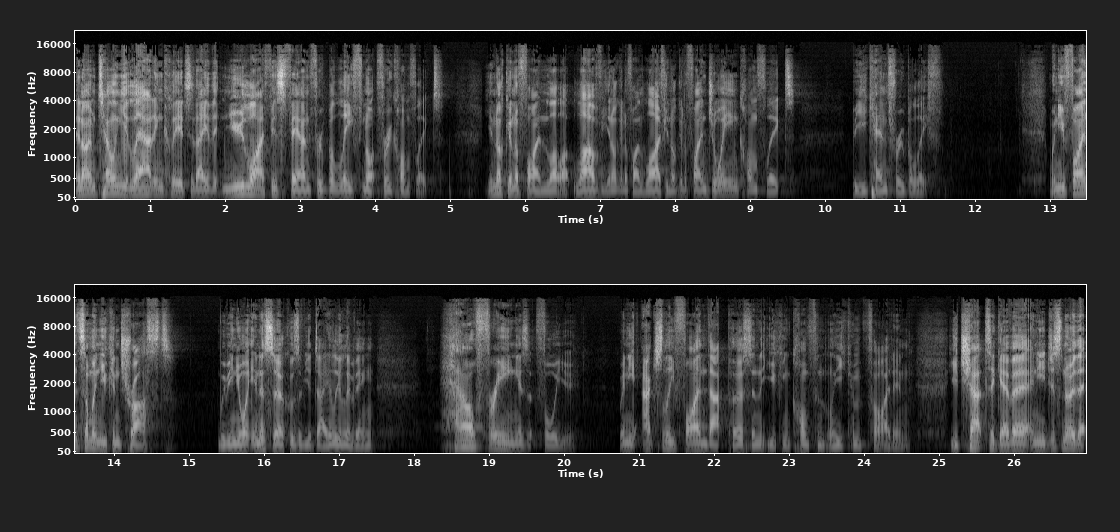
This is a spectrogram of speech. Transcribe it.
And I'm telling you loud and clear today that new life is found through belief, not through conflict. You're not going to find love, you're not going to find life, you're not going to find joy in conflict, but you can through belief. When you find someone you can trust within your inner circles of your daily living, how freeing is it for you when you actually find that person that you can confidently confide in? You chat together and you just know that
